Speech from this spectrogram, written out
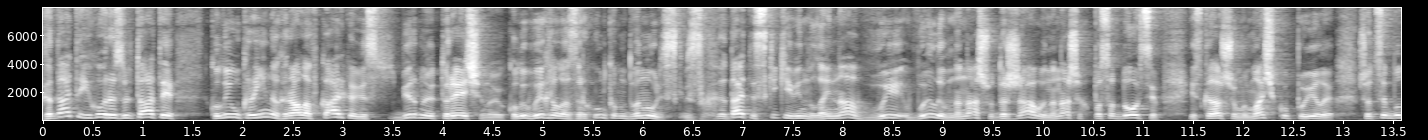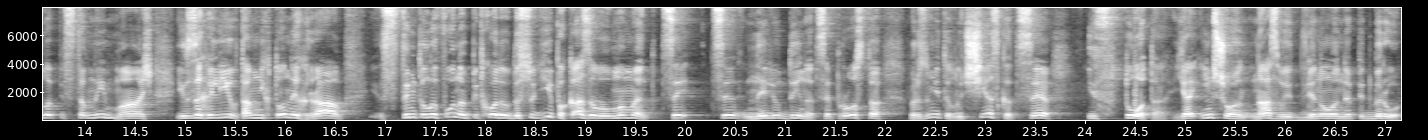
Згадайте його результати, коли Україна грала в Харкові з збірною Туреччиною, коли виграла з рахунком 2-0. Згадайте, скільки він лайна ви- вилив на нашу державу, на наших посадовців, і сказав, що ми матч купили, що це було підставний матч, і взагалі там ніхто не грав. З тим телефоном підходив до судді, показував момент. Це, це не людина, це просто, ви розумієте, Луческа це. Істота, я іншого назви для нього не підберу.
